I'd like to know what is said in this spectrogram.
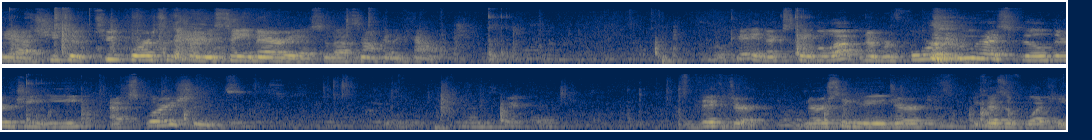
Yeah, she took two courses from the same area, so that's not gonna count. Okay, next table up, number four, who has filled their GE explorations? Victor, nursing major, because of what he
